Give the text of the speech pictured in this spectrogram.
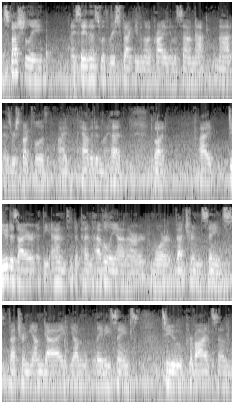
especially, I say this with respect, even though it probably is going to sound not not as respectful as I have it in my head, but I do desire at the end to depend heavily on our more veteran saints, veteran young guy, young lady saints, to provide some,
